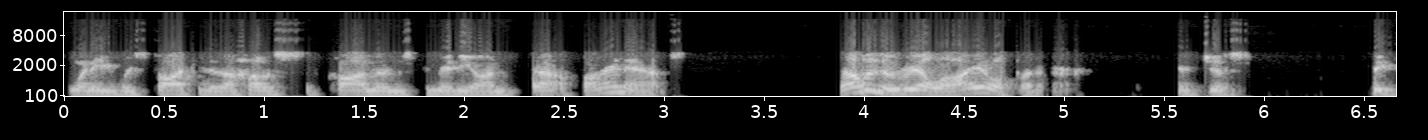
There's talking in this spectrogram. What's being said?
when he was talking to the House of Commons Committee on Finance. That was a real eye opener. It just the,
